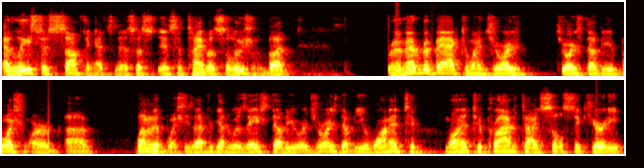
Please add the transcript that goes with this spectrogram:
at least it's something. It's it's a, it's a type of solution, but Remember back to when George George W. Bush or uh, one of the Bushes, I forget it was H.W. or George W. wanted to wanted to privatize Social Security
